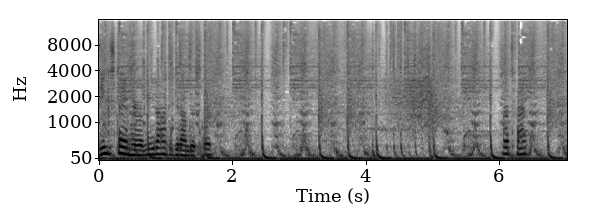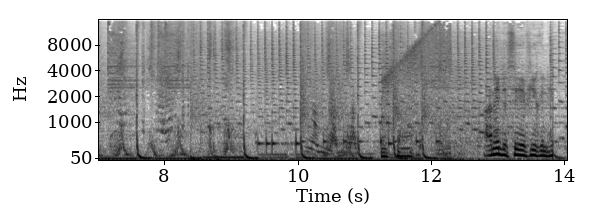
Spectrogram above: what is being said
You can stay in here with me. You don't have to get on Discord. That's fine. I need to see if you can hear.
